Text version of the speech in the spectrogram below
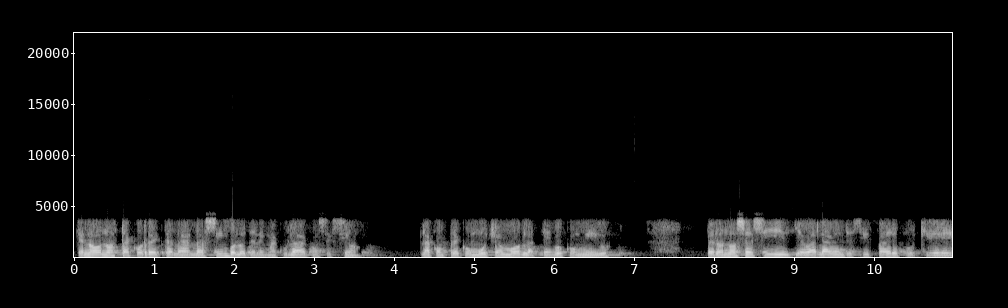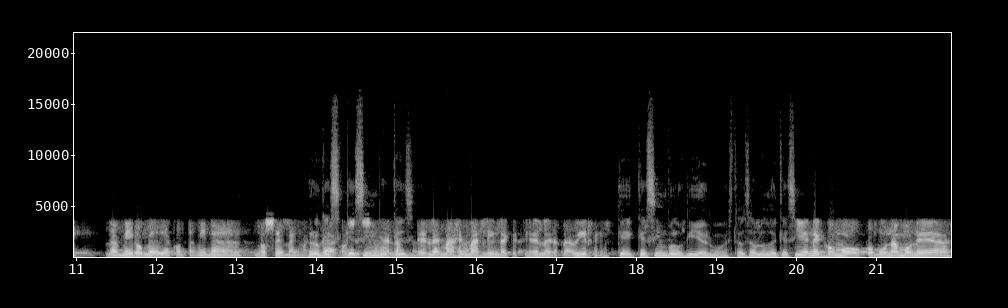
que no no está correcta la, los símbolos de la Inmaculada Concepción. La compré con mucho amor, la tengo conmigo pero no sé si llevarla a bendecir, Padre, porque la miro media contaminada, no sé, la imagen qué, símbolo, es, la, imagen más linda que tiene la, Virgen. ¿Qué, ¿Qué, símbolo, Guillermo? ¿Estás hablando de qué símbolo? Tiene como, como una moneda,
